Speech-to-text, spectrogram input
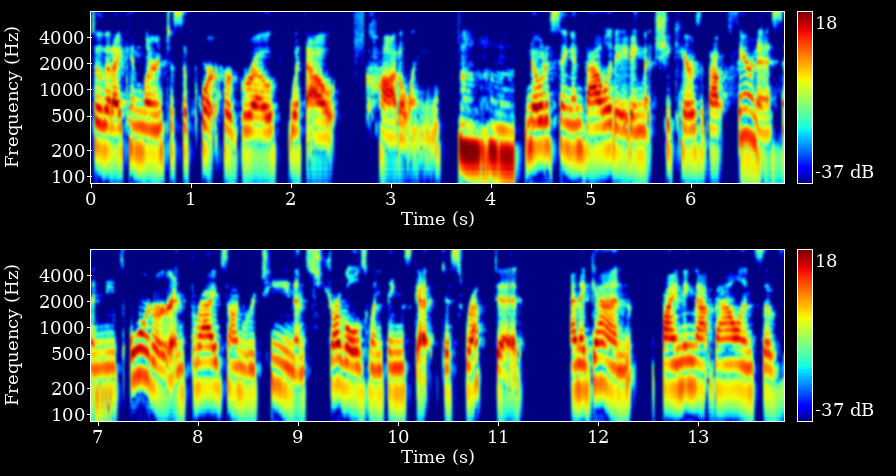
so that I can learn to support her growth without coddling. Mm-hmm. Noticing and validating that she cares about fairness and needs order and thrives on routine and struggles when things get disrupted. And again, finding that balance of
